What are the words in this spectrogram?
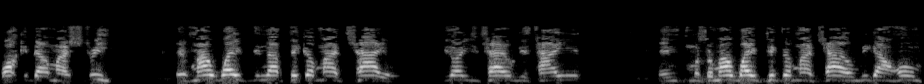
walking down my street, if my wife did not pick up my child, you know, your child gets tired, and so my wife picked up my child. We got home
